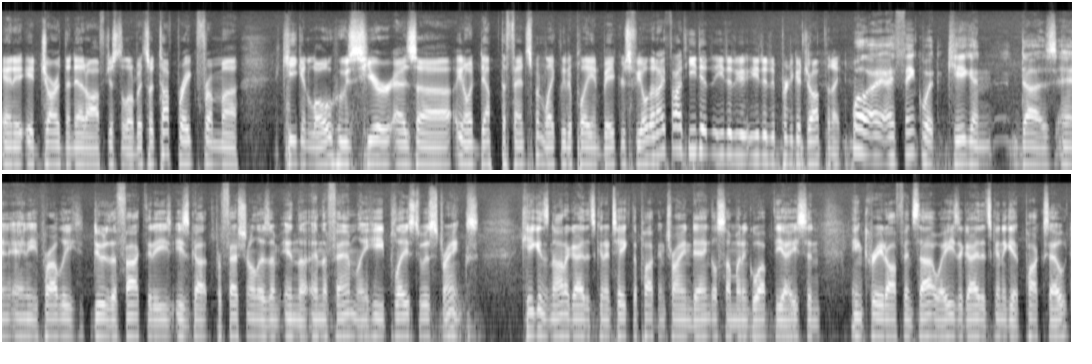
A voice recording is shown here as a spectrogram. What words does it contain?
and it, it jarred the net off just a little bit. So tough break from uh, Keegan Lowe, who's here as a you know a depth defenseman, likely to play in Bakersfield. And I thought he did he did he did a pretty good job tonight. Well, I, I think what Keegan does, and, and he probably due to the fact that he's, he's got professionalism in the in the family, he plays to his strengths. Keegan's not a guy that's going to take the puck and try and dangle someone and go up the ice and, and create offense that way. He's a guy that's going to get pucks out.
